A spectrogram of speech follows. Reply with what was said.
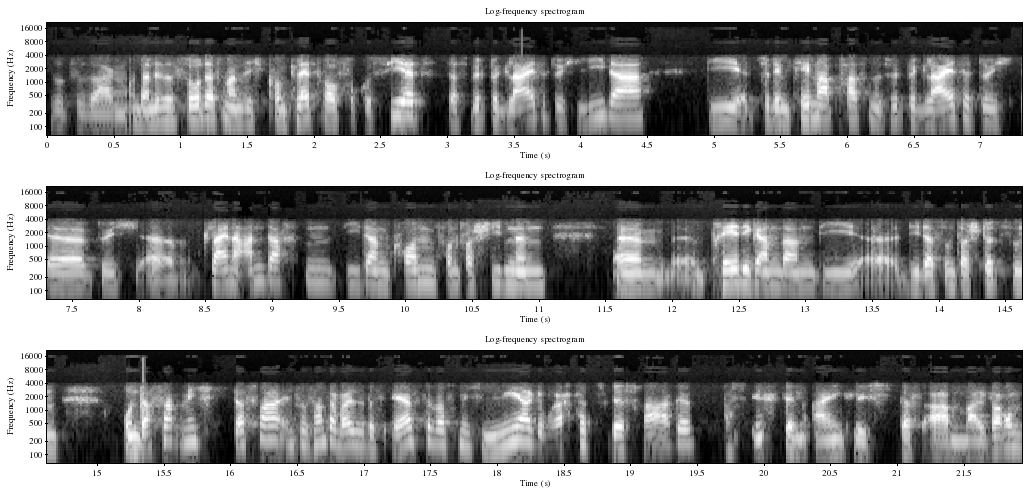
sozusagen. Und dann ist es so, dass man sich komplett darauf fokussiert. Das wird begleitet durch Lieder, die zu dem Thema passen. Es wird begleitet durch, äh, durch äh, kleine Andachten, die dann kommen von verschiedenen ähm, Predigern dann, die, äh, die das unterstützen. Und das hat mich, das war interessanterweise das Erste, was mich näher gebracht hat zu der Frage, was ist denn eigentlich das Abendmahl? Warum,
